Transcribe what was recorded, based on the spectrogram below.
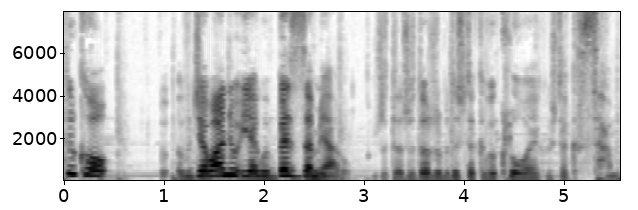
Tylko w działaniu i jakby bez zamiaru. Że to, że to żeby to się tak wykluło jakoś tak samo.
